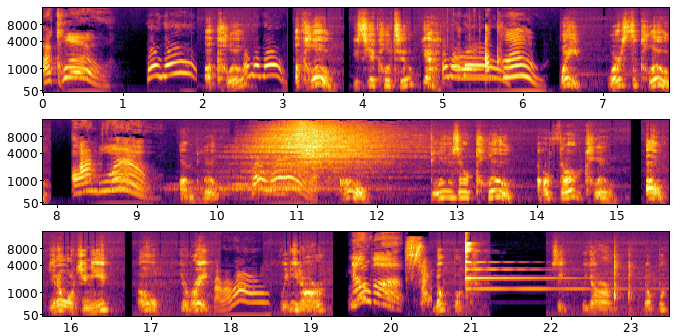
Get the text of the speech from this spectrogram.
A clue! A clue? A clue! You see a clue too? Yeah. A clue! Wait, where's the clue? On blue! On blue? Oh, blue's our clue. Our third clue. Oh, you know what you need? Oh, you're right. We need our Notebooks! notebook. See, we got our notebook.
